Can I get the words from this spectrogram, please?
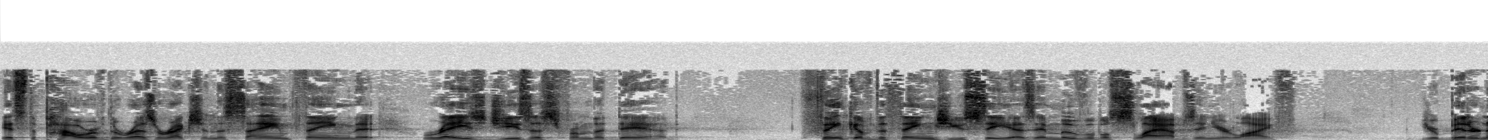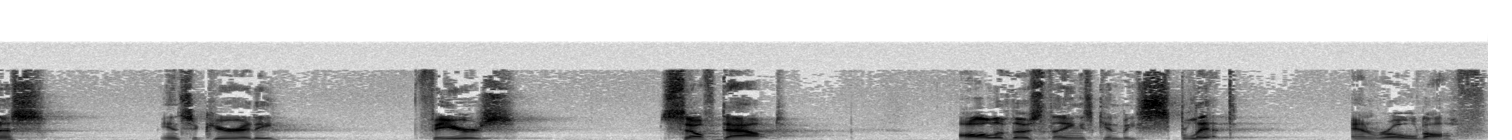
It's the power of the resurrection, the same thing that raised Jesus from the dead. Think of the things you see as immovable slabs in your life your bitterness, insecurity, fears, self doubt all of those things can be split and rolled off.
